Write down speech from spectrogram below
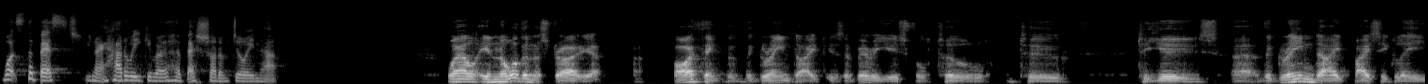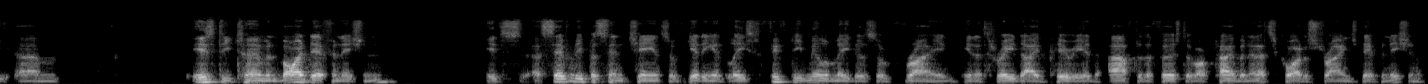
What's the best, you know, how do we give her her best shot of doing that? Well, in Northern Australia, I think that the green date is a very useful tool to to use. Uh, the green date basically um, is determined by definition. It's a 70% chance of getting at least 50 millimetres of rain in a three day period after the 1st of October. Now, that's quite a strange definition,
